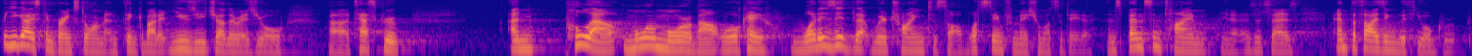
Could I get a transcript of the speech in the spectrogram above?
but you guys can brainstorm and think about it, use each other as your uh, test group, and pull out more and more about, well, okay, what is it that we're trying to solve? What's the information? What's the data? And spend some time, you know, as it says, empathizing with your group.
